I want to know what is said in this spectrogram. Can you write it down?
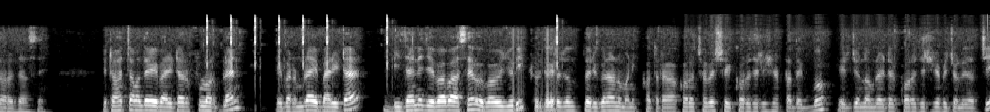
দরজা আছে। এটা হচ্ছে আমাদের এই বাড়িটার ফ্লোর প্ল্যান এবার আমরা এই বাড়িটা ডিজাইনে যেভাবে আছে, ওইভাবে যদি পর্যন্ত তৈরি করে আনুমানিক কত টাকা খরচ হবে, সেই খরচের হিসাবটা দেখব। এর জন্য আমরা এটার খরচের হিসাবে চলে যাচ্ছি।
